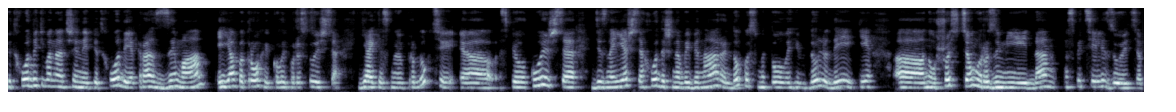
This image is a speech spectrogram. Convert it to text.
підходить вона, чи не підходить. Якраз зима. І я потрохи, коли користуєшся якісною продукцією, е, спілкуєшся, дізнаєшся, ходиш на вебінари до косметологів, до людей, які ну, щось в цьому розуміють, да, спеціалізуються.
